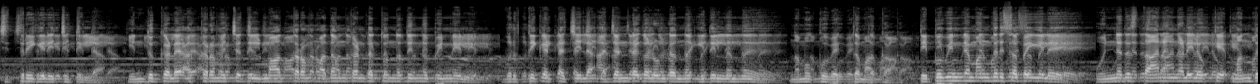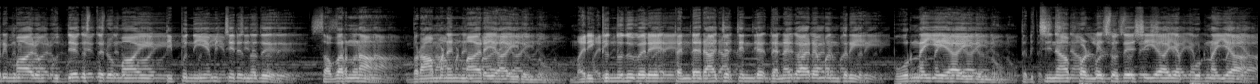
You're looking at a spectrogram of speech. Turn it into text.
ചിത്രീകരിച്ചിട്ടില്ല. ഹിന്ദുക്കളെ ആക്രമിച്ചതിൽ മാത്രം മതം കണ്ടെത്തുന്നതിന് പിന്നിൽ വൃത്തികെട്ട ചില അജണ്ടകളുണ്ടെന്ന് ഇതിൽ നിന്ന് നമുക്ക് വ്യക്തമാക്കാം. ടിപ്പുവിന്റെ മന്ത്രിസഭയിലെ ഉന്നത സ്ഥാനങ്ങളിലൊക്കെ മന്ത്രിമാരും ഉദ്യോഗസ്ഥരുമായി ടിപ്പു നിയമിച്ചിരുന്നത് സവർണ ബ്രാഹ്മണന്മാരെയായിരുന്നു. മരിക്കുന്നതുവരെ തന്റെ രാജ്യത്തിന്റെ ധനകാര്യമന്ത്രി പൂർണയ്യയായിരുന്നു. തൃച്ചിനാപ്പള്ളി സ്വദേശിയായ പൂർണയ്യ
